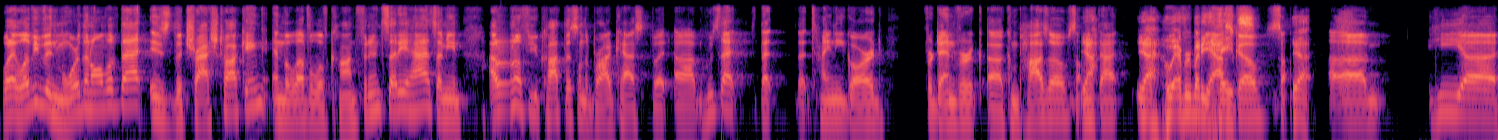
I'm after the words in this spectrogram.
What i love even more than all of that is the trash talking and the level of confidence that he has. I mean i don't know if you caught this on the broadcast but uh, who's that that that tiny guard for denver uh Campazzo, something yeah. like that? Yeah who everybody Fiasco, hates. some, yeah. um he uh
